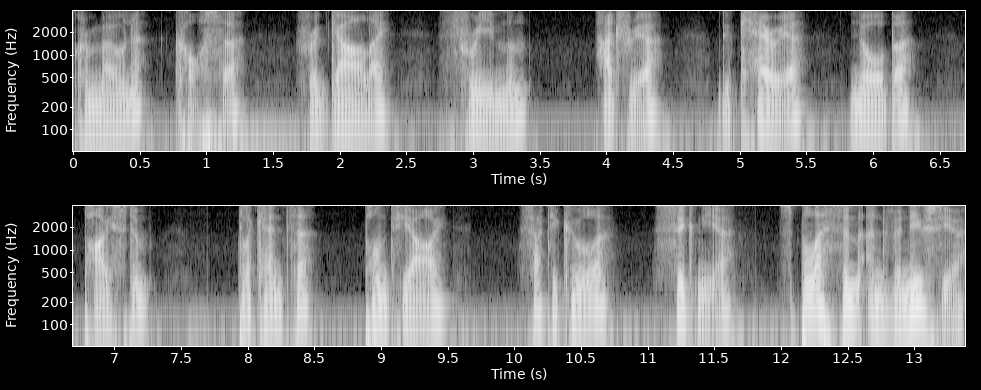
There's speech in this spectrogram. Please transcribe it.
Cremona, Cossa, Fregellae, Firmum, Hadria, Luceria, Norba, Paestum, Placentia, Pontii, Saticula, Signia, Spoletium, and Venusia,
